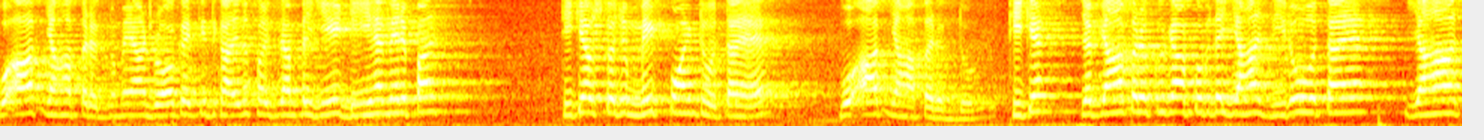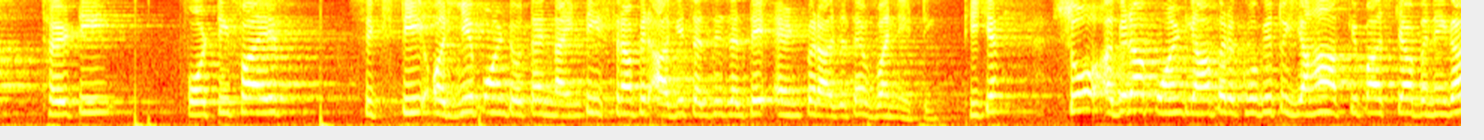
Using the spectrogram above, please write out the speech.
वो आप यहाँ पर रख दो। मैं यहाँ ड्रॉ करके दिखा देता हूँ। फॉर एग्ज़ाम्पल ये डी है मेरे पास, ठीक है? उसका जो मिड पॉइंट होता है, वो आप यहाँ पर रख दो, ठीक है? जब यहाँ पर रखोगे, आपको पता है यहाँ ज़ीरो होता है, यहाँ थर्टी फोर्टी फाइव सिक्सटी और ये पॉइंट होता है नाइन्टी इस तरह फिर आगे चलते चलते एंड पर आ जाता है वन एटी ठीक है? सो so, अगर आप पॉइंट यहाँ पर रखोगे तो यहाँ आपके पास क्या बनेगा?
